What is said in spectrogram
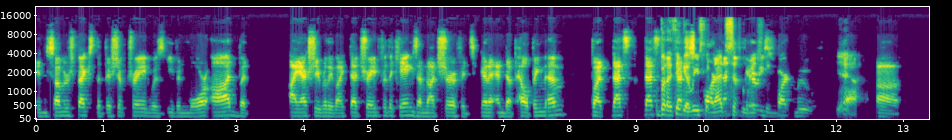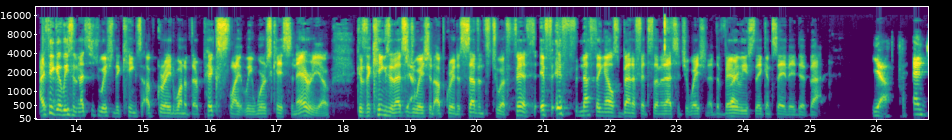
in some respects the Bishop trade was even more odd. But I actually really like that trade for the Kings. I'm not sure if it's going to end up helping them, but that's that's. But I think at least smart, in that that's situation, a very smart move. Yeah. Uh, I think at least in that situation, the Kings upgrade one of their picks slightly, worst case scenario, because the Kings in that situation yeah. upgrade a seventh to a fifth. If if nothing else benefits them in that situation, at the very right. least, they can say they did that. Yeah, and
